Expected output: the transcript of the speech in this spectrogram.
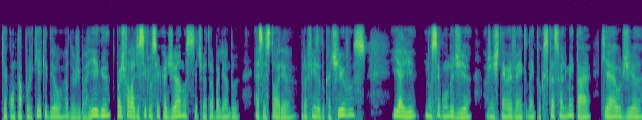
que é contar por que, que deu a dor de barriga. Pode falar de ciclo circadiano, se você estiver trabalhando essa história para fins educativos. E aí, no segundo dia, a gente tem o evento da intoxicação alimentar, que é o dia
